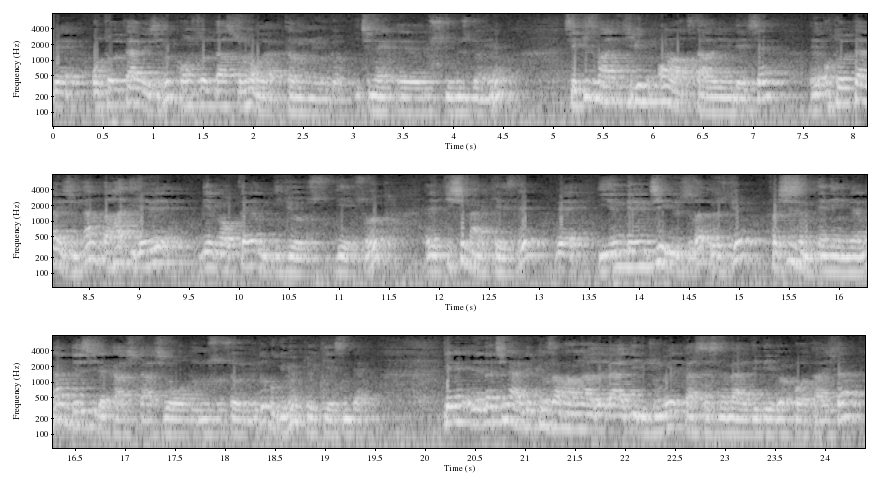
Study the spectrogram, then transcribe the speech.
Ve otoriter rejimin konsolidasyonu olarak tanımlıyordu içine e, düştüğümüz dönemi. 8 Mart 2016 tarihinde ise e, otoriter rejimden daha ileri bir noktaya mı gidiyoruz diye sorup e, kişi merkezli ve 21. yüzyıla özgü faşizm deneyimlerinden birisiyle karşı karşıya olduğumuzu söylüyordu bugünün Türkiye'sinde. Yine e, Latiner yakın zamanlarda verdiği Cumhuriyet Gazetesi'ne verdiği bir röportajda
